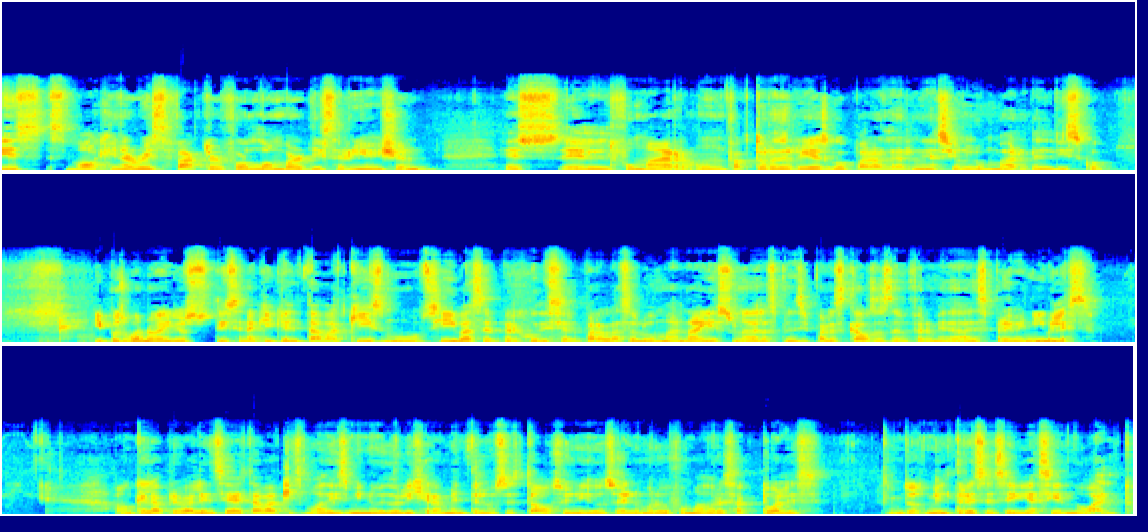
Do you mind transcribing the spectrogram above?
¿Is smoking a risk factor for lumbar disherniation? ¿Es el fumar un factor de riesgo para la herniación lumbar del disco? Y pues bueno, ellos dicen aquí que el tabaquismo sí va a ser perjudicial para la salud humana y es una de las principales causas de enfermedades prevenibles. Aunque la prevalencia de tabaquismo ha disminuido ligeramente en los Estados Unidos, el número de fumadores actuales en 2013 seguía siendo alto.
